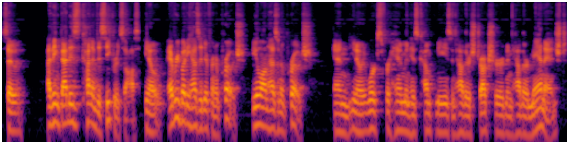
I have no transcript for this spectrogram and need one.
So I think that is kind of the secret sauce. You know, everybody has a different approach. Elon has an approach, and you know, it works for him and his companies and how they're structured and how they're managed.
